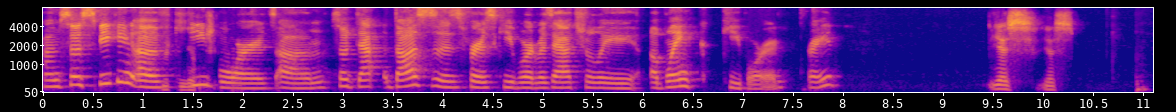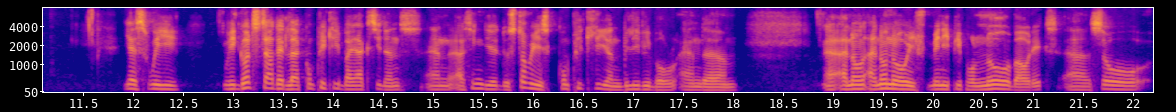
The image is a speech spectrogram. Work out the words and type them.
Um, so speaking of keyboards, um, so da- DAS's first keyboard was actually a blank keyboard, right? Yes, yes, yes. We we got started like completely by accident, and I think the, the story is completely unbelievable. And um, I don't I don't know if many people know about it. Uh, so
